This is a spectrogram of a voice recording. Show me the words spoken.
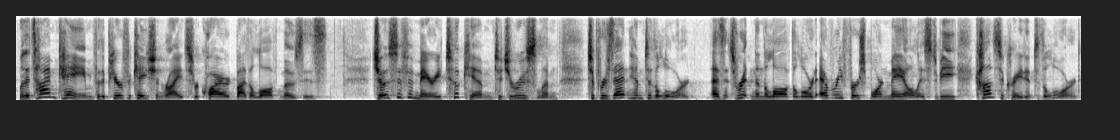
When the time came for the purification rites required by the law of Moses, Joseph and Mary took him to Jerusalem to present him to the Lord. As it's written in the law of the Lord, every firstborn male is to be consecrated to the Lord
